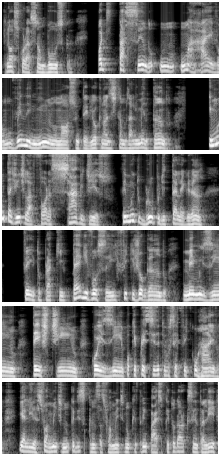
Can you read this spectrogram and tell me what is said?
que nosso coração busca, pode estar sendo um, uma raiva, um veneninho no nosso interior que nós estamos alimentando. E muita gente lá fora sabe disso. Tem muito grupo de Telegram feito para que pegue você e fique jogando memezinho, textinho, coisinha, porque precisa que você fique com raiva. E ali, a sua mente nunca descansa, a sua mente nunca entra em paz, porque toda hora que você entra ali,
